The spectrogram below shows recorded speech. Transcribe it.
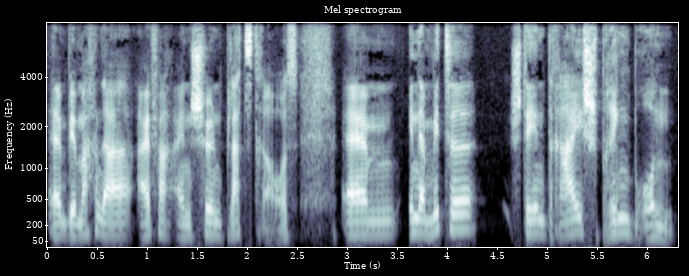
Äh, wir machen da einfach einen schönen Platz draus. Ähm, in der Mitte stehen drei Springbrunnen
